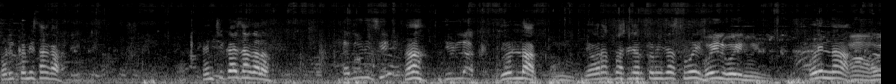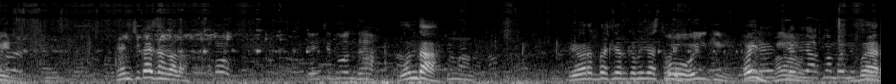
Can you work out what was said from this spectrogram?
थोडी कमी सांगा. यांची काय सांगाल हा? दीड लाख. दीड लाख. व्यवहारात बसल्यावर कमी जास्त होईल? होईल होईल होईल. होईल ना? हा होईल. यांची काय सांगाल त्याची दोन दहा. दोन दहा. व्यवहारात बसल्यावर कमी जास्त हो होईल? होईल की. होईल? हा. बर.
